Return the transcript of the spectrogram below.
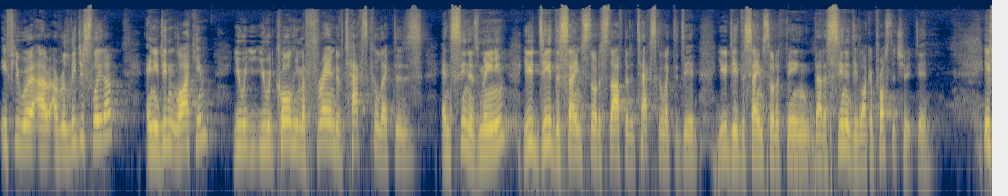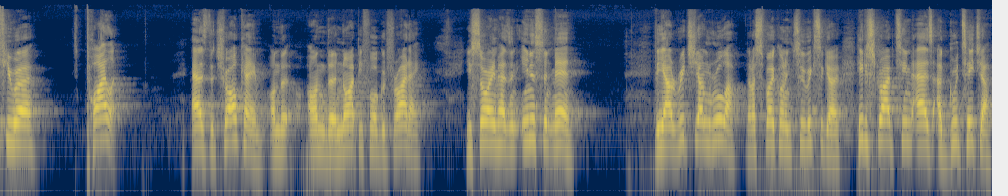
if you were a, a religious leader and you didn't like him, you would, you would call him a friend of tax collectors and sinners, meaning you did the same sort of stuff that a tax collector did. You did the same sort of thing that a sinner did, like a prostitute did. If you were Pilate, as the trial came on the, on the night before Good Friday, you saw him as an innocent man. The uh, rich young ruler that I spoke on in two weeks ago, he described him as a good teacher.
